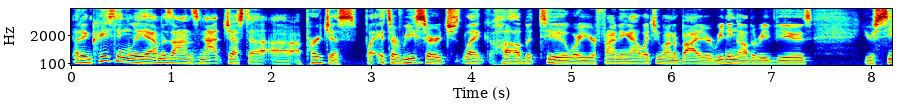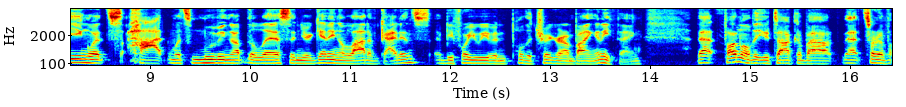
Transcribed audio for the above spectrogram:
but increasingly Amazon's not just a, a purchase, but it's a research like hub too, where you're finding out what you want to buy, you're reading all the reviews, you're seeing what's hot, what's moving up the list, and you're getting a lot of guidance before you even pull the trigger on buying anything that funnel that you talk about, that sort of,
